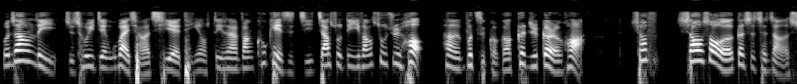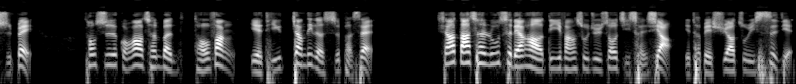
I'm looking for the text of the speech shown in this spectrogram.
文章里指出，一间五百强的企业停用第三方 cookies 及加速第一方数据后，他们不止广告更具个人化，销销售额更是成长了十倍，同时广告成本投放也提降低了十 percent。想要达成如此良好的第一方数据收集成效，也特别需要注意四点。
